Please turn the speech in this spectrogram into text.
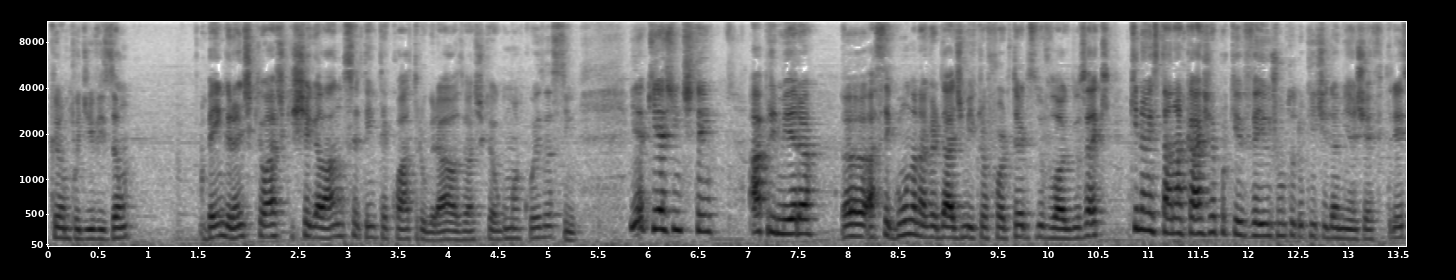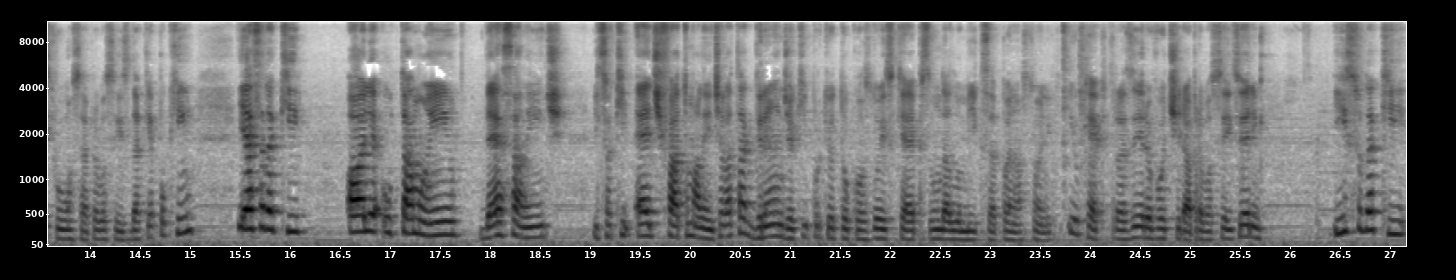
campo de visão bem grande que eu acho que chega lá nos 74 graus, eu acho que é alguma coisa assim. E aqui a gente tem a primeira, uh, a segunda, na verdade, Micro Four Thirds do vlog do Zek, que não está na caixa porque veio junto do kit da minha GF3, que vou mostrar para vocês daqui a pouquinho. E essa daqui, olha o tamanho dessa lente. Isso aqui é de fato uma lente. Ela tá grande aqui porque eu tô com os dois caps, um da Lumix, a Panasonic, e o cap traseiro. Eu vou tirar para vocês verem. Isso daqui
